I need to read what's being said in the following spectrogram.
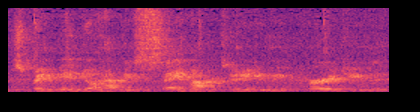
In spring men, you'll have the same opportunity. We encourage you to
